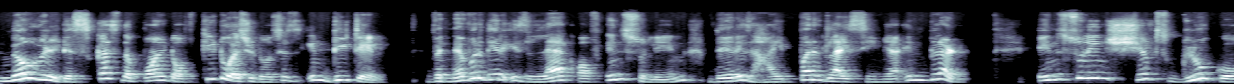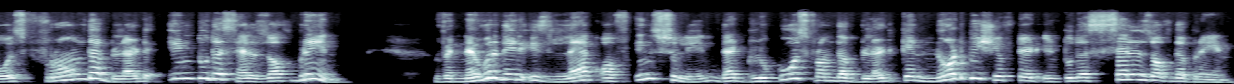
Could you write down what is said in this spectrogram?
Now we'll discuss the point of ketoacidosis in detail. Whenever there is lack of insulin, there is hyperglycemia in blood insulin shifts glucose from the blood into the cells of brain. Whenever there is lack of insulin, that glucose from the blood cannot be shifted into the cells of the brain.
